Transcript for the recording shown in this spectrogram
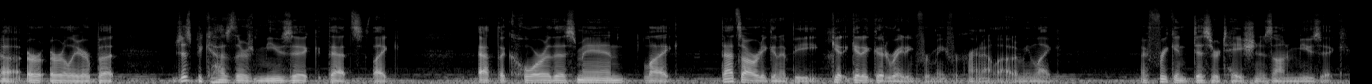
uh, ear earlier, but just because there's music that's like at the core of this man, like that's already to be get get a good rating for me for crying out loud. I mean, like my freaking dissertation is on music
